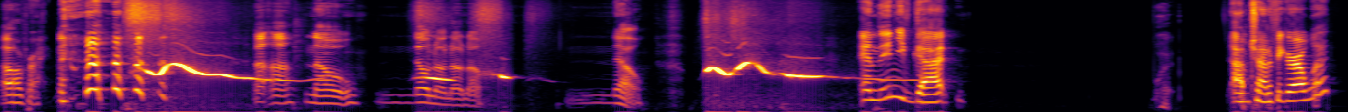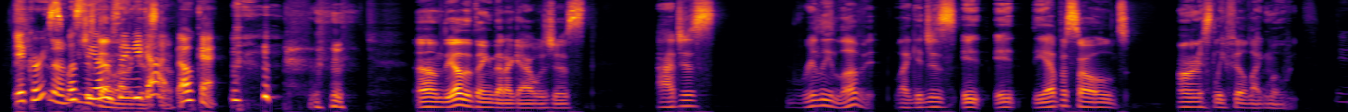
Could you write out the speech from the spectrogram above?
All right. uh uh No. No, no, no, no. No. And then you've got What? I'm trying to figure out what? Icarus? No, What's the other thing you got? Okay. um, the other thing that I got was just, I just really love it. Like it just it it the episodes earnestly feel like movies. Yeah.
